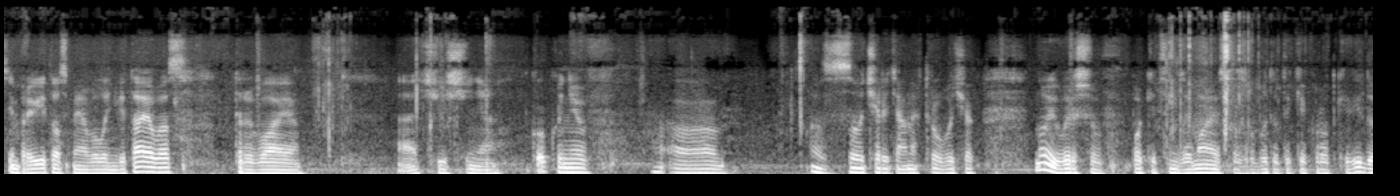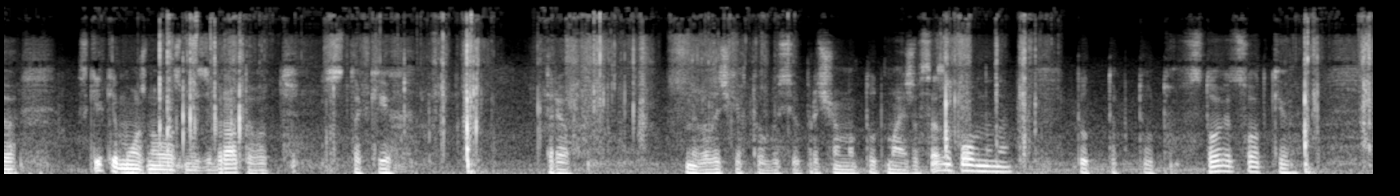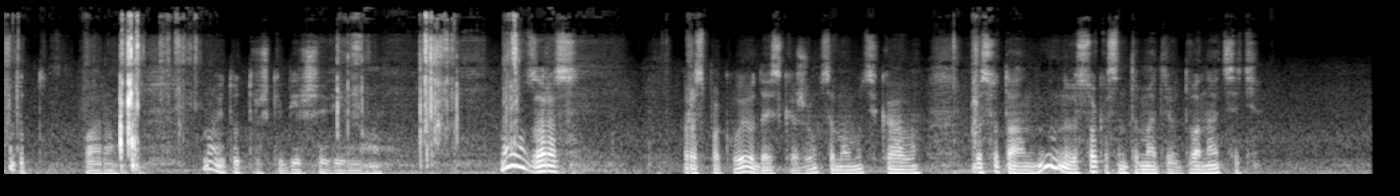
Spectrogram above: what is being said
Всім привіт, Осмія Волинь, вітаю вас. Триває е, чищення коконів е, з очеретяних трубочок. Ну і вирішив, поки цим займаюся, зробити таке коротке відео. Скільки можна осмій зібрати от з таких трьох невеличких тубусів. Причому тут майже все заповнено. Тут, тут 100%, ну, тут. Ну і тут трошки більше вільного. Ну, зараз розпакую, дай скажу, самому цікаво. Висота ну, невисока, сантиметрів 12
